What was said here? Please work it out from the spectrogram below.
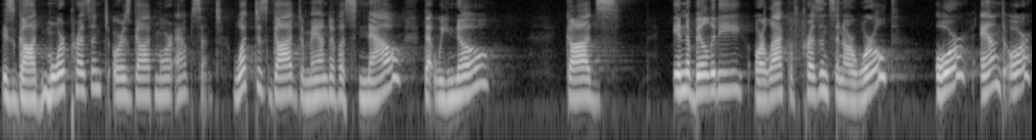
Is God more present or is God more absent? What does God demand of us now that we know God's inability or lack of presence in our world? Or, and, or,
